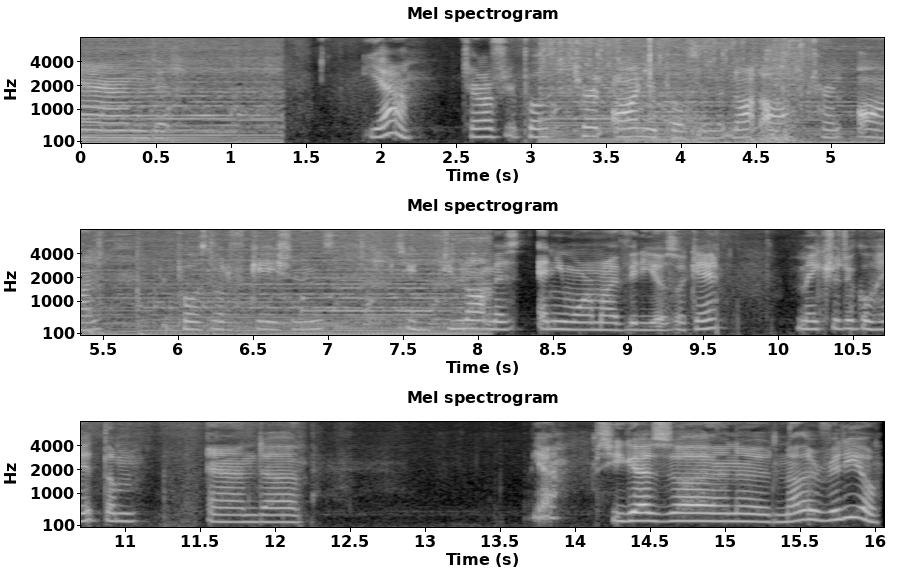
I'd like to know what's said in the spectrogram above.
and yeah, turn off your post, turn on your post, not off, turn on your post notifications so you do not miss any more of my videos, okay? Make sure to go hit them, and uh, yeah, see you guys uh, in another video.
